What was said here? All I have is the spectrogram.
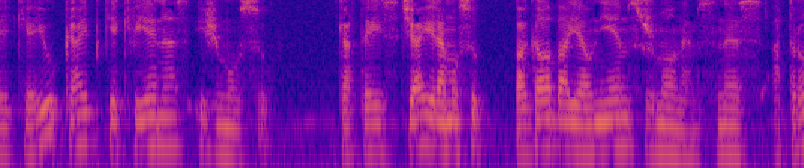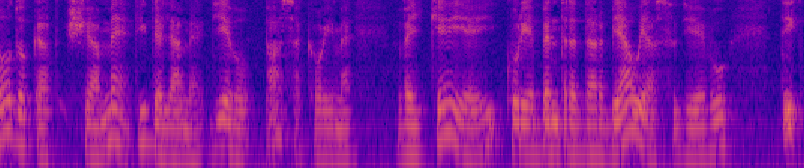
veikėjų kaip kiekvienas iš mūsų. Kartais čia yra mūsų pagalba jauniems žmonėms, nes atrodo, kad šiame dideliame Dievo pasakojime veikėjai, kurie bendradarbiauja su Dievu, tik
